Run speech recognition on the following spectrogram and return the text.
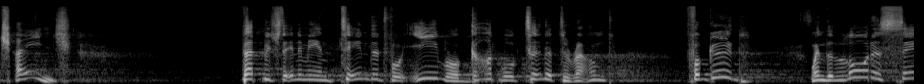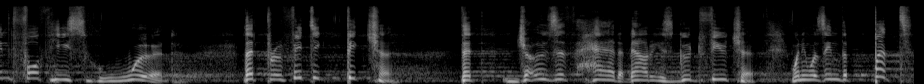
change. That which the enemy intended for evil, God will turn it around for good. When the Lord has sent forth his word, that prophetic picture that Joseph had about his good future, when he was in the pit,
